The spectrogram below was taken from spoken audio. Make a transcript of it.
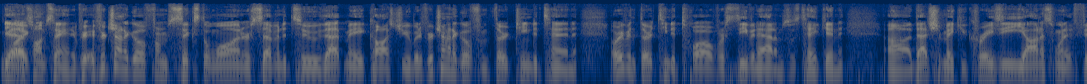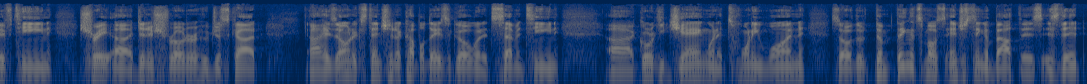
Yeah, Like- that's what I'm saying. If you're, if you're trying to go from six to one or seven to two, that may cost you. But if you're trying to go from 13 to 10 or even 13 to 12, where Steven Adams was taken, uh, that should make you crazy. Giannis went at 15. Shre- uh, Dennis Schroeder, who just got uh, his own extension a couple days ago, went at 17. Uh, Gorgui Dieng went at 21. So the, the thing that's most interesting about this is that,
